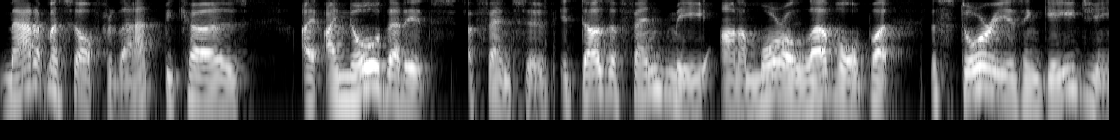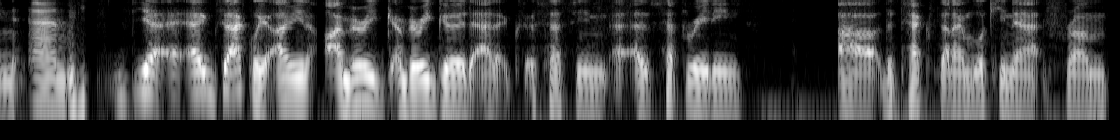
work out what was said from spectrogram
mad at myself for that because I I know that it's offensive. It does offend me on a moral level, but the story is engaging and Yeah, e- exactly. I mean, I'm very I'm very good at assessing as separating uh, the text that I'm looking at from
